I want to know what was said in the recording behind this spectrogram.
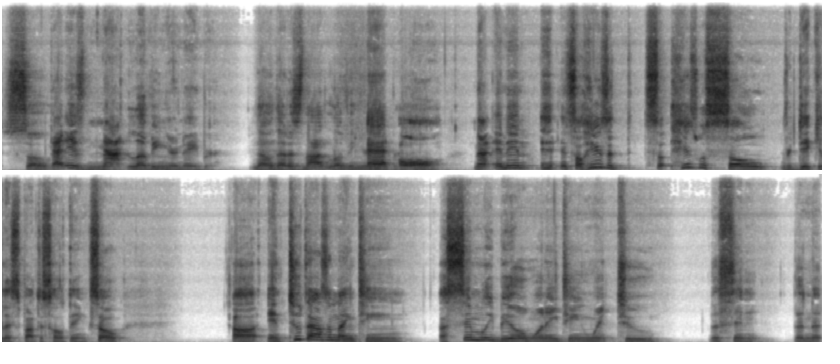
So, That is not loving your neighbor. no, that is not loving your neighbor. at neighbor. all. Now, and then, and and so here's a so here's what's so ridiculous about this whole thing. So, uh, in 2019, Assembly Bill 118 went to the Senate. The the,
